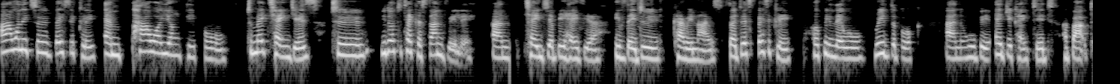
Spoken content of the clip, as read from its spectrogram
And I wanted to basically empower young people to make changes, to, you know, to take a stand really and change their behavior if they do carry knives. So just basically hoping they will read the book and will be educated about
